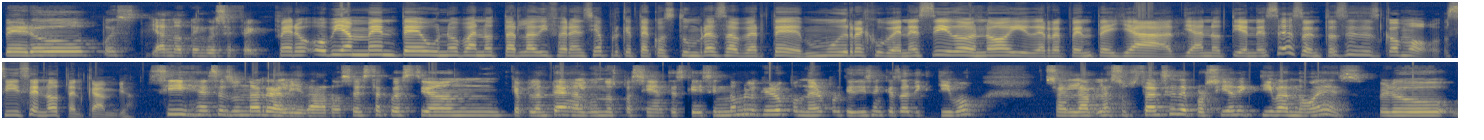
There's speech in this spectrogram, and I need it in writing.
pero pues ya no tengo ese efecto. Pero obviamente uno va a notar la diferencia porque te acostumbras a verte muy rejuvenecido, ¿no? Y de repente ya, ya no tienes eso, entonces es como, sí se nota el cambio. Sí, esa es una realidad, o sea, esta cuestión que plantean algunos pacientes que dicen, no me lo quiero poner porque dicen que es adictivo, o sea, la, la, sustancia de por sí adictiva no es, pero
